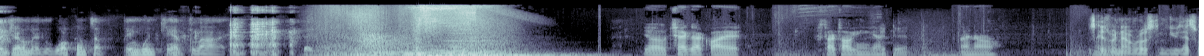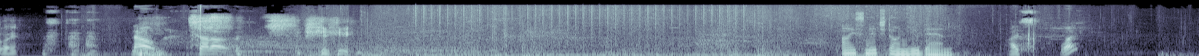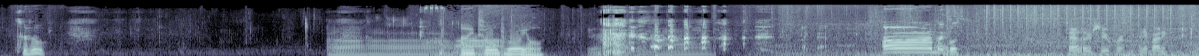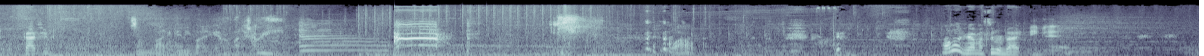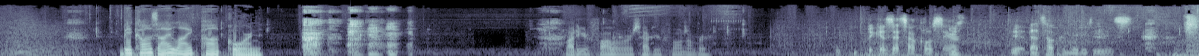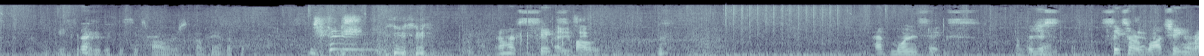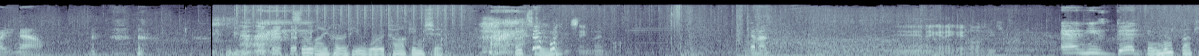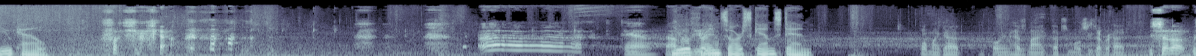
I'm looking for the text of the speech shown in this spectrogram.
and gentlemen, welcome to Penguin Can't Fly. Yo, chat got quiet. Start talking again. It did. I know. It's because we're not roasting you, that's why. No, shut up. I snitched on you, Dan. I s- what? To who? Uh, I told Royal. You're in trouble now. like that. Oh my god. Tether, super, anybody? Got you. Somebody, anybody, everybody scream. Wow. Oh look, I got my super back. Amen. Because I like popcorn. Why do your followers have your phone number? Because that's how close they are. Yeah, that's how committed he is. He's committed with his six followers. Oh damn, that's a I don't have six I followers. I have more than six. I'm They're just six are Seven. watching right now. So I heard you were talking shit. It's me. Same nightfall. Yeah, man. And I gotta get all these orbs. And he's dead. Only fuck you, Cal. Fuck you, cow. ah, damn. Your friends are scams, Dan. Oh my god, Napoleon has nine. That's the most he's ever had. Shut up.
